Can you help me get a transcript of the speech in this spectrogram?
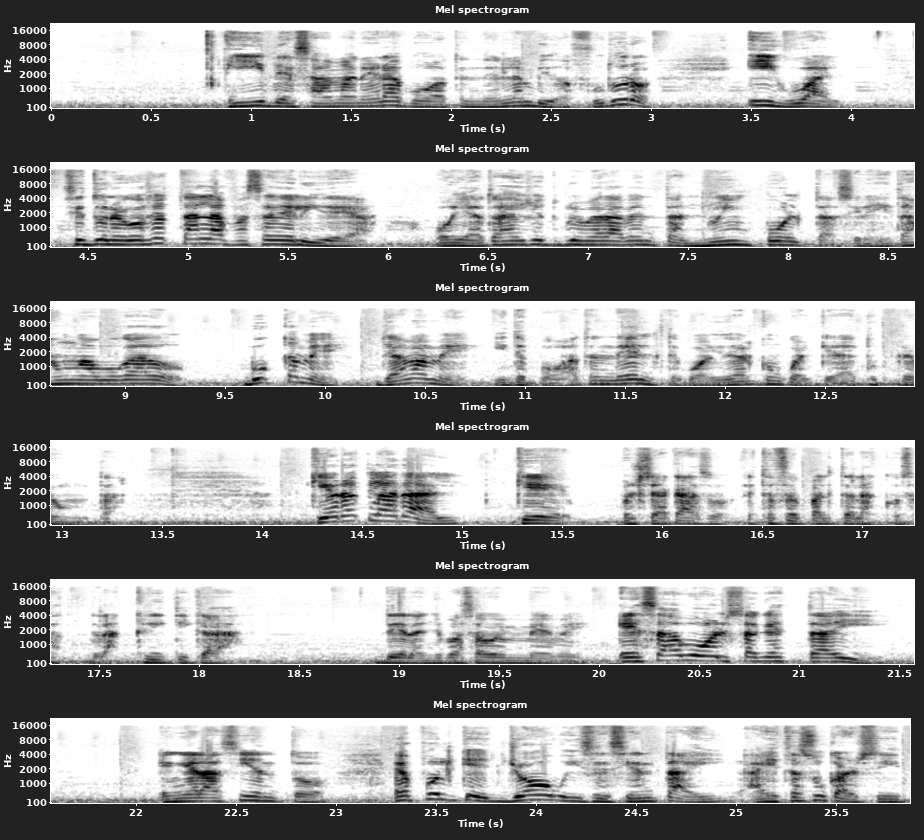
y de esa manera puedo atenderla en video futuro. Igual, si tu negocio está en la fase de la idea o ya te has hecho tu primera venta, no importa, si necesitas un abogado, búscame, llámame y te puedo atender, te puedo ayudar con cualquiera de tus preguntas. Quiero aclarar que por si acaso, esto fue parte de las cosas, de las críticas del año pasado en meme. Esa bolsa que está ahí, en el asiento, es porque Joey se sienta ahí, ahí está su car seat.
